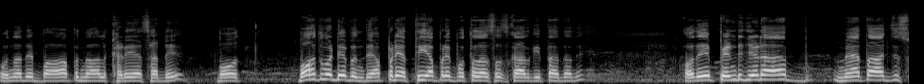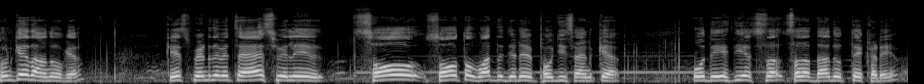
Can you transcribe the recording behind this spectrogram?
ਉਹਨਾਂ ਦੇ ਬਾਪ ਨਾਲ ਖੜੇ ਆ ਸਾਡੇ। ਬਹੁਤ ਬਹੁਤ ਵੱਡੇ ਬੰਦੇ ਆਪਣੇ ਹੱਥੀ ਆਪਣੇ ਪੁੱਤ ਦਾ ਸੰਸਕਾਰ ਕੀਤਾ ਇਹਨਾਂ ਨੇ। ਔਰ ਇਹ ਪਿੰਡ ਜਿਹੜਾ, ਮੈਂ ਤਾਂ ਅੱਜ ਸੁਣ ਕੇ ਹੈਰਾਨ ਹੋ ਗਿਆ ਕਿ ਇਸ ਪਿੰਡ ਦੇ ਵਿੱਚ ਇਸ ਵੇਲੇ 100 100 ਤੋਂ ਵੱਧ ਜਿਹੜੇ ਫੌਜੀ ਸੈਨਿਕ ਆ, ਉਹ ਦੇਸ਼ ਦੀਆਂ ਸ- ਸਰਹੱਦਾਂ ਦੇ ਉੱਤੇ ਖੜੇ ਆ।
